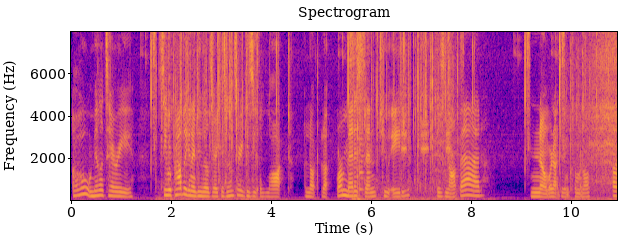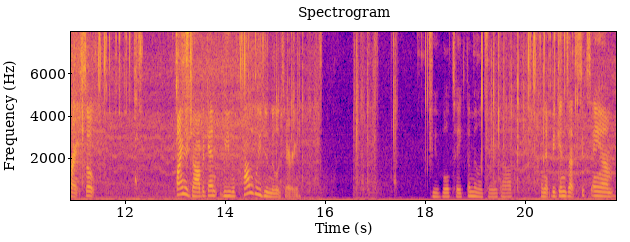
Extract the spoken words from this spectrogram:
Oh, military. See, we're probably gonna do military because military gives you a lot, a lot, a lot. Or medicine, 280 is not bad. No, we're not doing criminal. All right, so find a job again, we will probably do military. We will take the military job. And it begins at 6 a.m.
